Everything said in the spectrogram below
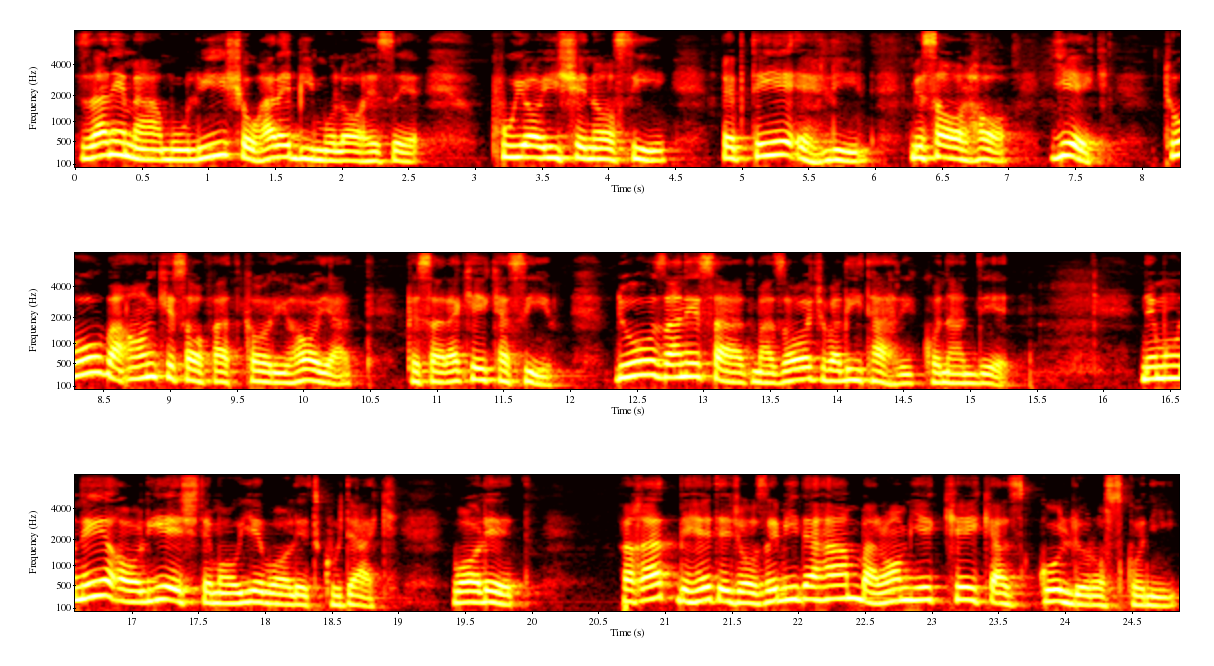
زن معمولی شوهر بیملاحظه پویایی شناسی قبطه اهلیل مثال ها یک تو و آن کسافتکاری هایت پسرک کثیف. دو زن سردمزاج ولی تحریک کننده. نمونه عالی اجتماعی والد کودک والد فقط بهت اجازه می دهم برام یک کیک از گل درست کنی.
